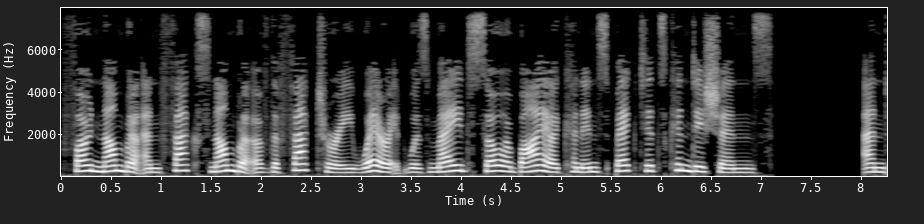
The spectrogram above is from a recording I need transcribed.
phone number and fax number of the factory where it was made so a buyer can inspect its conditions and,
